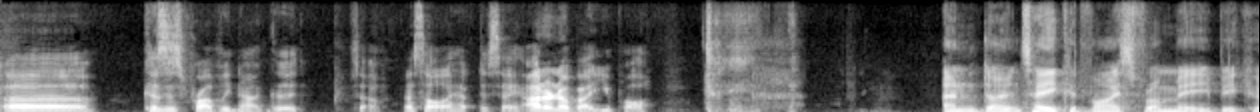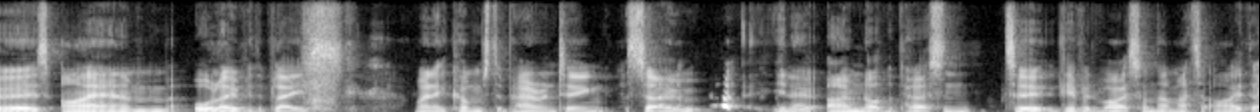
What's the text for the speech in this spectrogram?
uh, because it's probably not good. So that's all I have to say. I don't know about you, Paul. And don't take advice from me because I am all over the place when it comes to parenting. So, you know, I'm not the person to give advice on that matter either.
